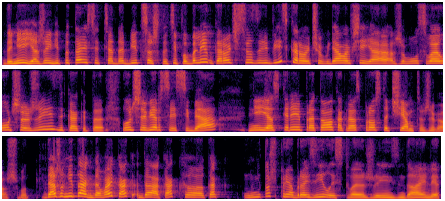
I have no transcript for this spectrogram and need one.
Да не, я же и не пытаюсь от тебя добиться, что типа, блин, короче, все заебись, короче, у меня вообще, я живу свою лучшую жизнь, как это, лучшая версия себя, не, я скорее про то, как раз просто чем ты живешь. Вот. Даже не так, давай, как, да, как, э, как ну, не то, что преобразилась твоя жизнь, да, или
